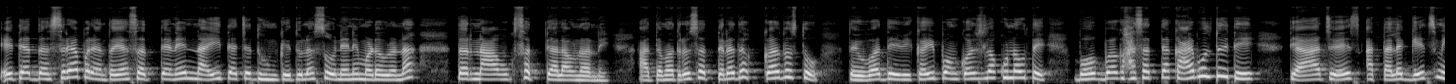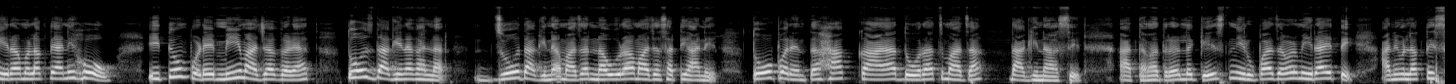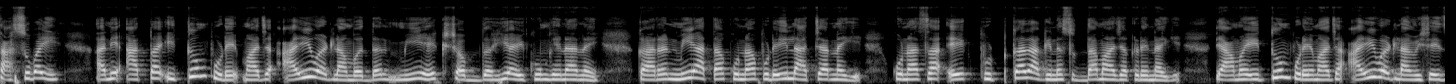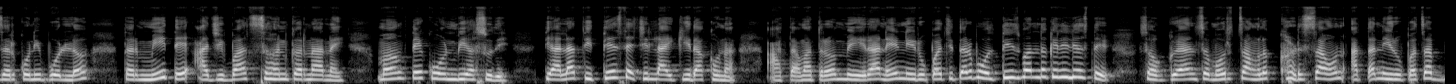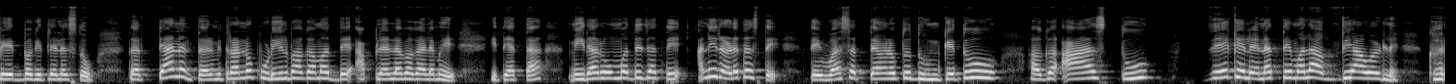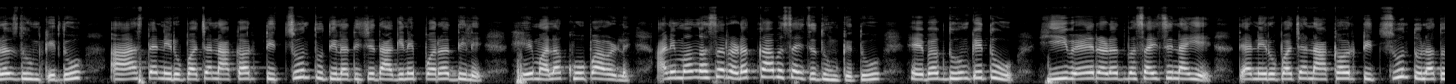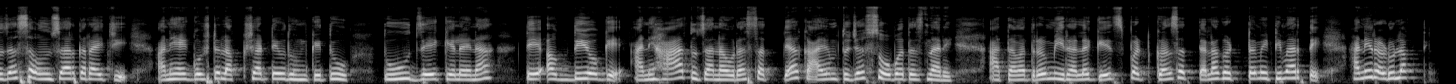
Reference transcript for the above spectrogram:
येत्या दसऱ्यापर्यंत या सत्याने नाही त्याच्या धूमकेतूला सोन्याने मडवलं ना तर नाव सत्या लावणार नाही. आता मात्र सत्याला धक्काच बसतो. तेव्हा देविकाही पंकजला खुणवते बघ बघ हा सत्या काय बोलतोय ते? त्याच वेळेस आता लगेच मीरा मला लागते आणि हो इथून पुढे मी माझ्या गळ्यात तोच दागिना घालणार. जो दागिना माझा नवरा माझ्यासाठी आणेल तोपर्यंत हा काळा दोराच माझा दागिना असेल. आता मात्र लगेच निरुपाजवळ मीरा येते आणि मला लागते सासूबाई आणि आता इथून पुढे माझ्या आईवडिलांबद्दल मी एक शब्दही ऐकून घेणार नाही. कारण मी आता कुणापुढेही लाचार नाही आहे कुणाचा एक फुटका दागिनासुद्धा माझ्याकडे नाही आहे त्यामुळे इथून पुढे माझ्या आईवडिलांविषयी जर कोणी बोललं तर मी ते अजिबात सहन करणार नाही. मग ते कोण बी असू दे. त्याला तिथेच त्याची लायकी दाखवणार. आता मात्र मेहराने निरूपाची तर बोलतीच बंद केलेली असते. सगळ्यांसमोर चांगलं खडसावून आता निरूपाचा भेद बघितलेला असतो. तर त्यानंतर मित्रांनो पुढील भागामध्ये आपल्याला बघायला मिळेल. इथे आता मीरा रूममध्ये जाते आणि रडत असते. तेव्हा सत्यावर तो धूमकेतू अगं आज तू जे केले ना ते मला अगदी आवडले खरंच धूमकेतू आज त्या निरूपाच्या नाकावर टिचून तू तिला तिचे दागिने परत दिले हे मला खूप आवडले आणि मग असं रडत का बसायचं धूमकेतू हे बघ धूमकेतू ही वेळ रडत बसायची नाही आहे त्या निरूपाच्या नाकावर टिचून तुला तुझा संसार करायची. आणि हे गोष्ट लक्षात ठेव धूमकेतू तू जे केलं आहे ना ते अगदी योग्य आणि हा तुझा नवरा सत्या कायम तुझ्या सोबत असणार आहे. आता मात्र मीरा लगेच पटकन सत्याला घट्ट मिठी मारते आणि रडू लागते.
